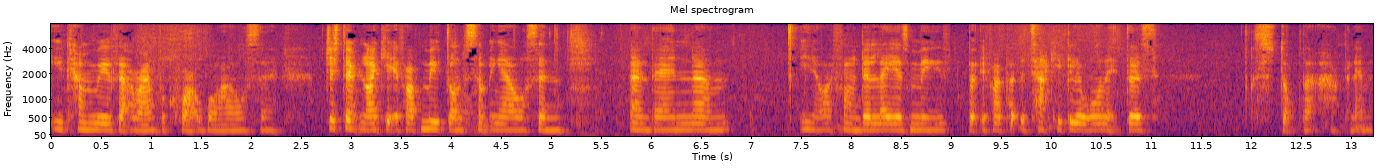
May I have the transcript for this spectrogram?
you can move that around for quite a while. So just don't like it if I've moved on to something else and and then um, you know I find a layer's moved but if I put the tacky glue on it does stop that happening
